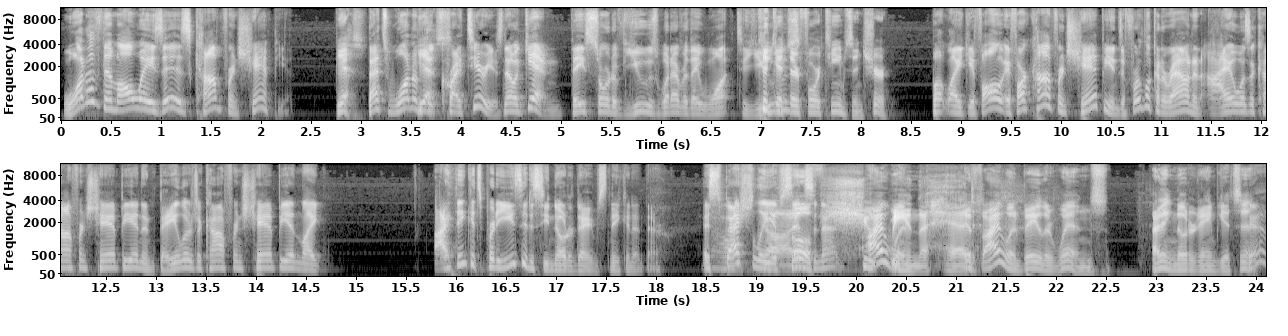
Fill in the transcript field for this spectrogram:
One of them always is conference champion. yes, That's one of Yes. the criterias. Now again, they sort of use whatever they want to use. could get their four teams in. Sure. But like if all if our conference champions, if we're looking around and Iowa's a conference champion and Baylor's a conference champion, like I think it's pretty easy to see Notre Dame sneaking in there. Oh, Especially if God. Cincinnati Shoot I me win. in the head. If I win, Baylor wins. I think Notre Dame gets in. Yeah.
